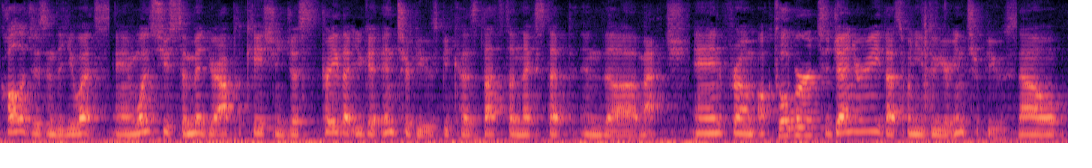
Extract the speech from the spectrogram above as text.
colleges in the US. And once you submit your application, just pray that you get interviews because that's the next step in the match. And from October to January, that's when you do your interviews. Now,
